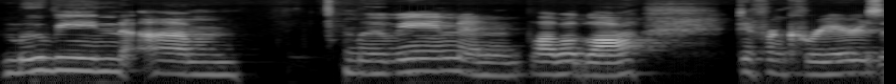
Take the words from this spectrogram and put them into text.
moving, um, moving and blah blah blah different careers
